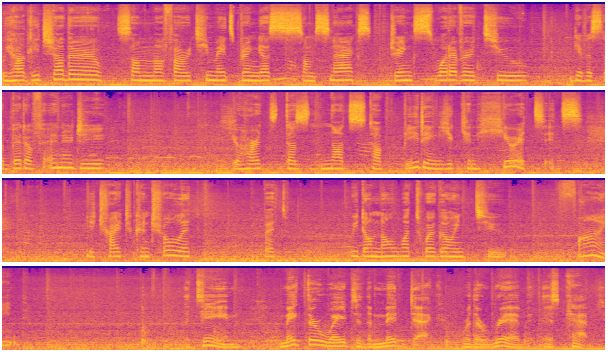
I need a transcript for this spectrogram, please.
We hug each other. Some of our teammates bring us some snacks, drinks, whatever to give us a bit of energy your heart does not stop beating. You can hear it. It's you try to control it, but we don't know what we're going to find. The team make their way to the mid deck where the rib is kept.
